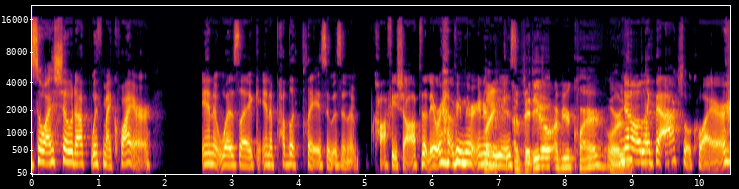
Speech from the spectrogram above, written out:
So i showed up with my choir and it was like in a public place it was in a coffee shop that they were having their interviews. like a video of your choir or no like the actual choir.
